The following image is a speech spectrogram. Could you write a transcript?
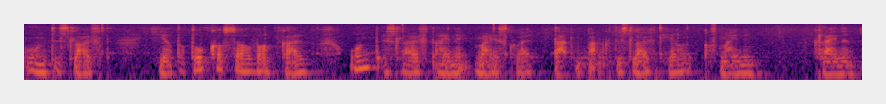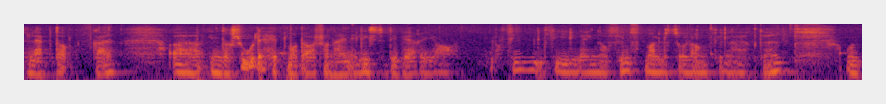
Und es läuft hier der Druckerserver. Gell? Und es läuft eine MySQL-Datenbank. Das läuft hier auf meinem kleinen Laptop. Gell? Äh, in der Schule hätten wir da schon eine Liste, die wäre ja viel, viel länger, fünfmal so lang vielleicht. Gell? Und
